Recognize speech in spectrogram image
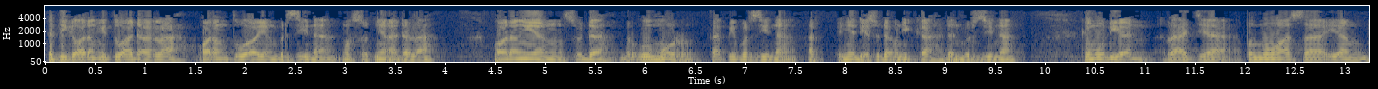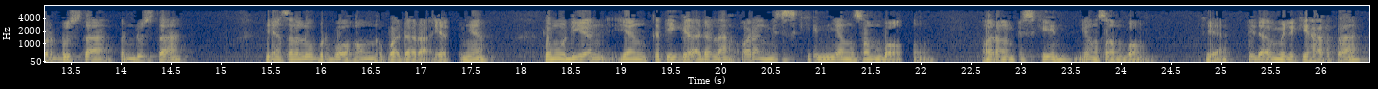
Ketiga orang itu adalah orang tua yang berzina, maksudnya adalah orang yang sudah berumur tapi berzina, artinya dia sudah menikah dan berzina. Kemudian raja, penguasa yang berdusta, pendusta, yang selalu berbohong kepada rakyatnya. Kemudian yang ketiga adalah orang miskin yang sombong. Orang miskin yang sombong. Ya, tidak memiliki harta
